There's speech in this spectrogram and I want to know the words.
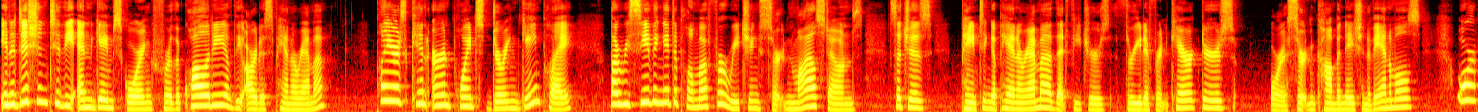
In addition to the endgame scoring for the quality of the artist's panorama, players can earn points during gameplay by receiving a diploma for reaching certain milestones, such as painting a panorama that features three different characters, or a certain combination of animals, or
